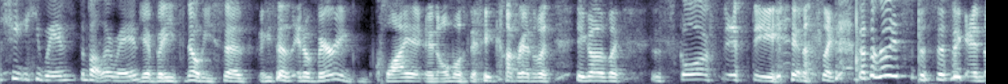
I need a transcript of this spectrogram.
she he waves the butler waves. yeah, but he's no. He says he says in a very quiet and almost incomprehensible voice. He goes like score fifty, and I was like, that's a really specific and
